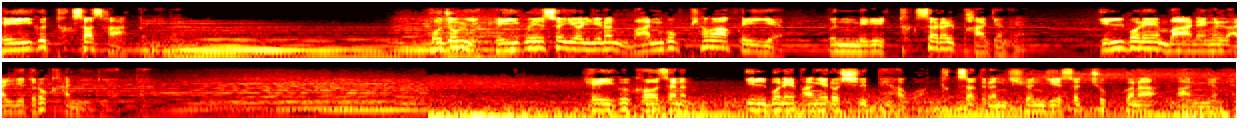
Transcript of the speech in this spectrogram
헤이그 특사 사건이다. 고종이 헤이그에서 열리는 만국평화회의에 은밀히 특사를 파견해 일본의 만행을 알리도록 한 일이었 헤이그 거사는 일본의 방해로 실패하고 특사들은 현지에서 죽거나 망명했다.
